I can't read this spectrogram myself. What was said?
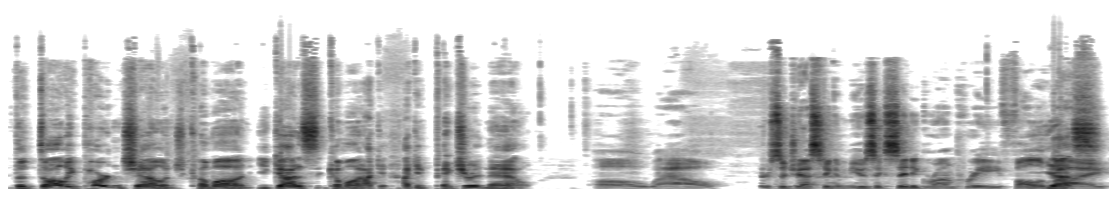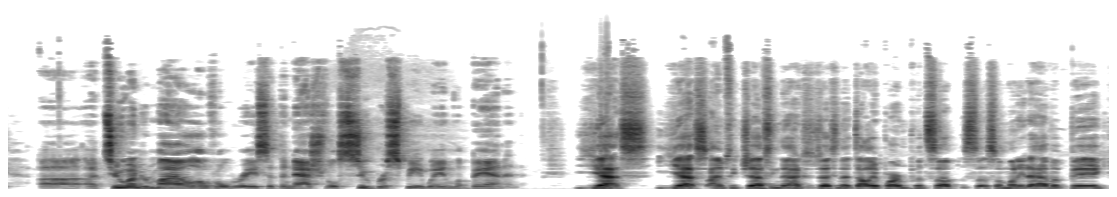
the Dolly Parton challenge. Come on, you gotta see. Come on, I can I can picture it now. Oh wow! You're suggesting a Music City Grand Prix followed Yes. by uh, a 200 mile oval race at the Nashville Super Speedway in Lebanon. Yes, yes, I'm suggesting that. I'm suggesting that Dolly Parton puts up s- some money to have a big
